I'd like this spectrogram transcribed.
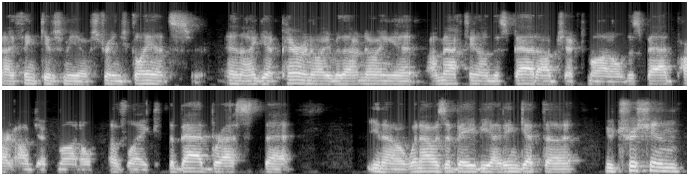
I think gives me a strange glance and I get paranoid without knowing it. I'm acting on this bad object model, this bad part object model of like the bad breast that, you know, when I was a baby, I didn't get the nutrition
